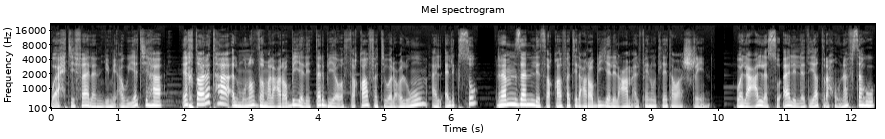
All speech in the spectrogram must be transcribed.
واحتفالا بمئويتها اختارتها المنظمة العربية للتربية والثقافة والعلوم الألكسو رمزا للثقافة العربية للعام 2023 ولعل السؤال الذي يطرح نفسه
